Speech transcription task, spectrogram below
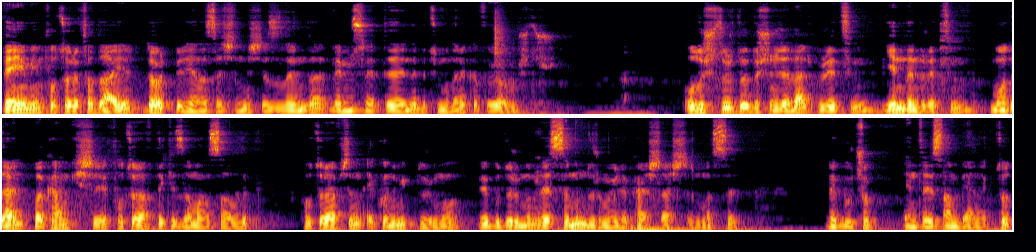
Benjamin fotoğrafa dair dört bir yana saçılmış yazılarında ve müsveddelerinde bütün bunlara kafa yormuştur. Oluşturduğu düşünceler üretim, yeniden üretim, model, bakan kişi, fotoğraftaki zamansallık, fotoğrafçının ekonomik durumu ve bu durumun ressamın durumuyla karşılaştırılması ve bu çok enteresan bir anekdot.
